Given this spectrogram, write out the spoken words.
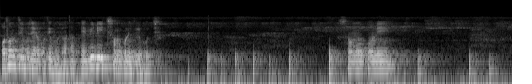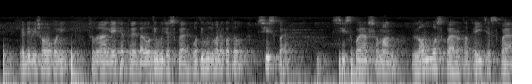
প্রথম ত্রিভুজের অতিভুজ, অর্থাৎ এবিডি সমকোণী ত্রিভুজ। সমকোণী এডিবি সমকোণী, সুতরাং এই ক্ষেত্রে তার অতিভুজ স্কোয়ার। অতিভুজ মানে কত? সি স্কোয়ার। সি স্কোয়ার সমান লম্ব স্কোয়ার অর্থাৎ এইচ স্কোয়ার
